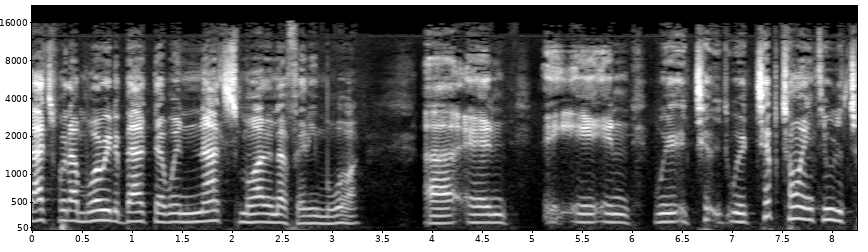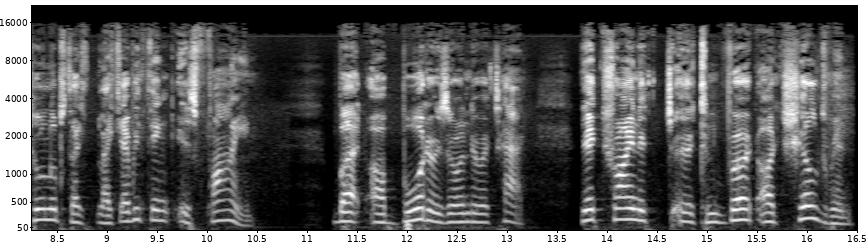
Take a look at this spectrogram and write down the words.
That's what I'm worried about, that we're not smart enough anymore. Uh, and and we're t- we're tiptoeing through the tulips like like everything is fine, but our borders are under attack. They're trying to uh, convert our children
